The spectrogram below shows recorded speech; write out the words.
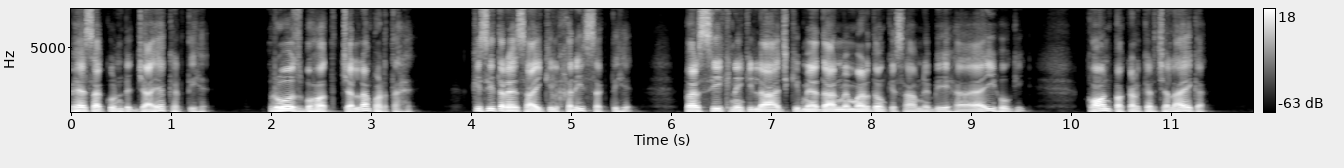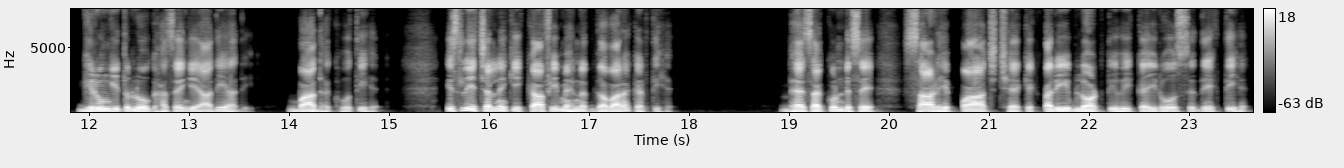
भैंसा कुंड जाया करती है। रोज बहुत चलना पड़ता है। किसी तरह साइकिल खरीद सकती है, पर सीखने की लाज की मैदान में मर्दों के सामने बेहयाई होगी। कौन पकड़कर चलाएगा? गिरूँगी तो लोग हंसेंगे आदि आदि बाधक होती है। इसलिए चलने की काफ़ी मेहनत गवारा करती है। भैंसा कुंड से साढ़े पाँच, छह के करीब लौटती हुई कई रोज से देखती है।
